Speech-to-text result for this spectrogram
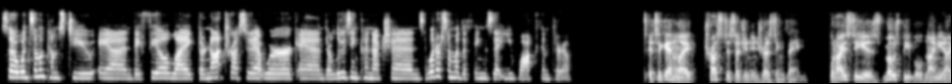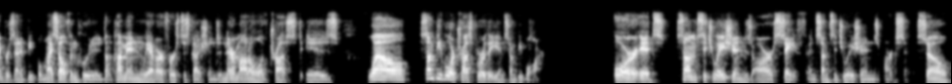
So when someone comes to you and they feel like they're not trusted at work and they're losing connections what are some of the things that you walk them through? It's again like trust is such an interesting thing what I see is most people, 99% of people, myself included, come in, we have our first discussions, and their model of trust is well, some people are trustworthy and some people aren't. Or it's some situations are safe and some situations aren't safe. So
